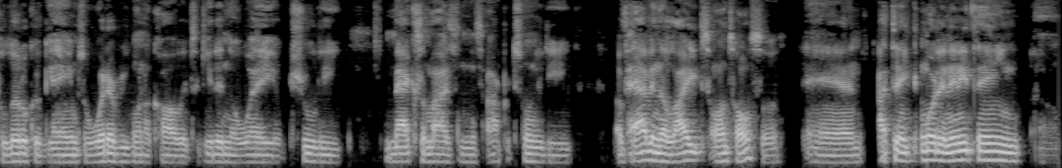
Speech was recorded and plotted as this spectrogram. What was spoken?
political games or whatever you want to call it to get in the way of truly maximizing this opportunity of having the lights on Tulsa. And I think more than anything, uh,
